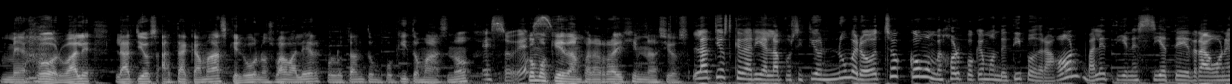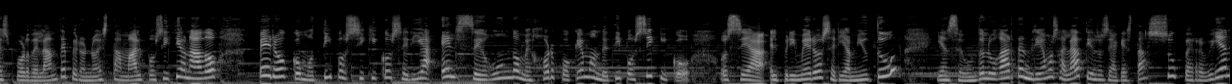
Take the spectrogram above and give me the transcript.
mejor, ¿vale? Latios ataca más, que luego nos va a valer, por lo tanto, un poquito más, ¿no? Eso es. ¿Cómo quedan para raid gimnasios? Latios quedaría en la posición número 8 como mejor Pokémon de tipo dragón, ¿vale? Tiene 7 dragones por delante, pero no está mal posicionado. Pero como tipo psíquico sería el segundo mejor Pokémon de tipo psíquico. O sea, el primero sería Mewtwo y en segundo lugar tendríamos a Latios, o sea que está súper bien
